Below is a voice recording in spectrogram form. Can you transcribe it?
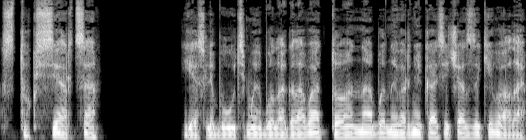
Стук сердца. Если бы у тьмы была голова, то она бы наверняка сейчас закивала.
